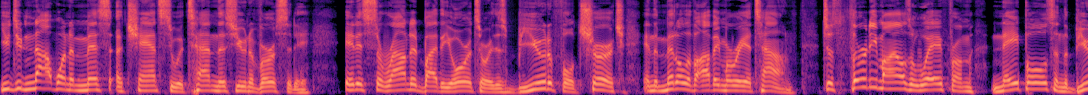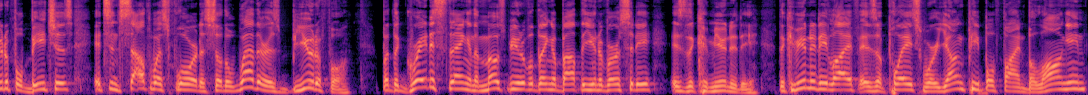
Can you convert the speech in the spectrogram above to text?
You do not want to miss a chance to attend this university. It is surrounded by the oratory, this beautiful church in the middle of Ave Maria town. Just 30 miles away from Naples and the beautiful beaches. It's in southwest Florida, so the weather is beautiful. But the greatest thing and the most beautiful thing about the university is the community. The community life is a place where young people find belonging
